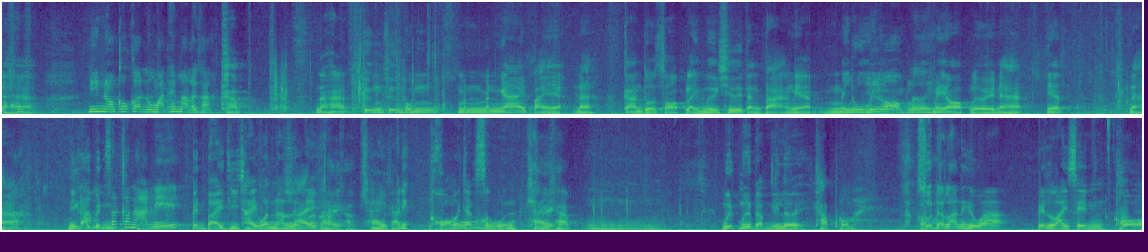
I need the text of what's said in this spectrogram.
นะฮะนี่น้องเขาก็อนุมัติให้มาเหรอคะครับนะฮะซึ่งซึ่งผมมันมันง่ายไปอะนะการตรวจสอบลายมือชื่อต่าง ๆ เนี่ยไม่ดูไม่มีออกเลยไม่ออกเลยนะฮะเนี่ยนะฮะอะนี่คือเป็นดำสักขนาดนี้เป็นใบที่ใช้วันนั้นเลยใช่ป่ะครับใช่ครับใช่ครับอันนี้ขอมาจากศูนย์ใช่ครับมืดมืดๆแบบนี้เลยครับผมส่วนด้านล่างนี่คือว่าเป็นลายเซ็นของ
